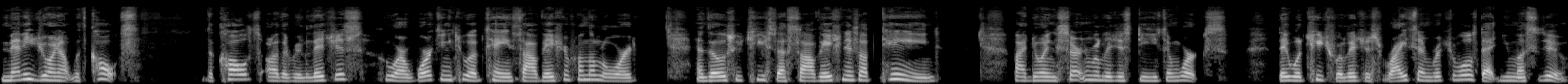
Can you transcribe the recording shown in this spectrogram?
Many join up with cults. The cults are the religious who are working to obtain salvation from the Lord, and those who teach that salvation is obtained by doing certain religious deeds and works. They will teach religious rites and rituals that you must do.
